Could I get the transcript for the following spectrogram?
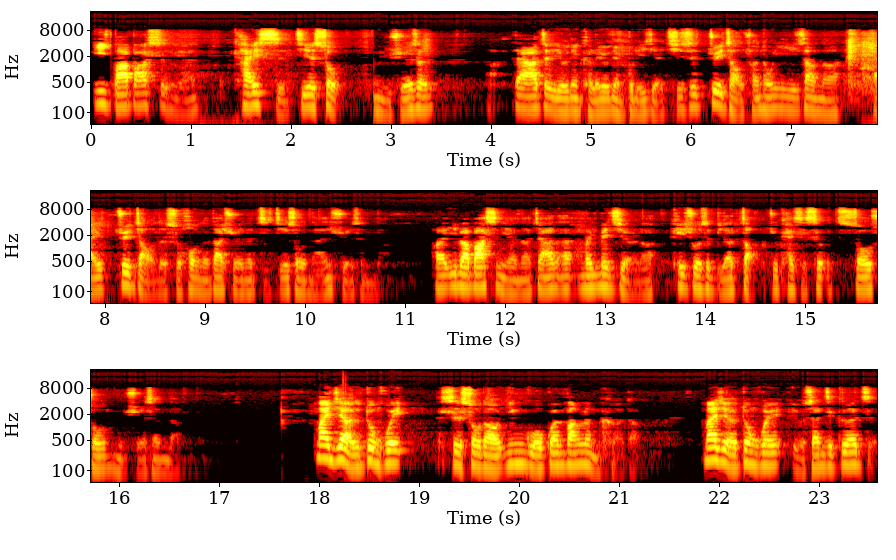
一八八四年开始接受女学生。大家这有点可能有点不理解，其实最早传统意义上呢，还最早的时候呢，大学呢只接受男学生的。后来一八八四年呢，加拿大麦麦吉尔呢可以说是比较早就开始收收收女学生的。麦吉尔的盾徽是受到英国官方认可的。麦吉尔盾徽有三只鸽子，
